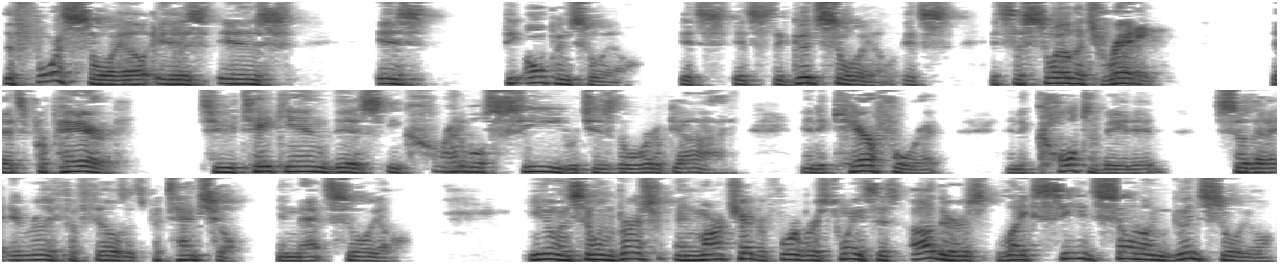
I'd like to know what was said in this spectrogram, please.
the fourth soil is, is, is the open soil. It's, it's the good soil. It's, it's the soil that's ready, that's prepared to take in this incredible seed, which is the word of God and to care for it and to cultivate it so that it really fulfills its potential in that soil. You know, and so in verse, in Mark chapter 4 verse 20 it says, others like seed sown on good soil,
